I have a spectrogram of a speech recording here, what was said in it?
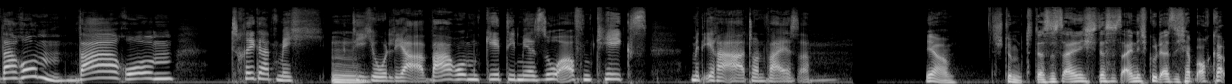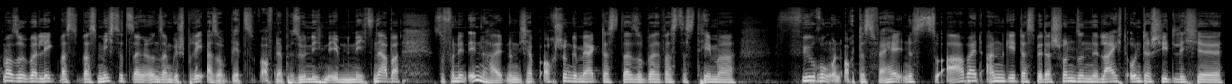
warum? Warum triggert mich mhm. die Julia? Warum geht die mir so auf den Keks mit ihrer Art und Weise? Ja, Stimmt, das ist eigentlich, das ist eigentlich gut. Also ich habe auch gerade mal so überlegt, was, was mich sozusagen in unserem Gespräch, also jetzt auf einer persönlichen Ebene nichts, ne, aber so von den Inhalten. Und ich habe auch schon gemerkt, dass da so was das Thema Führung und auch das Verhältnis zur Arbeit angeht, dass wir da schon so eine leicht unterschiedliche,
